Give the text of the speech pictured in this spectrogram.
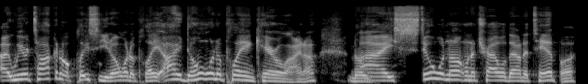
I, we were talking about places you don't want to play. I don't want to play in Carolina. No. I still would not want to travel down to Tampa.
